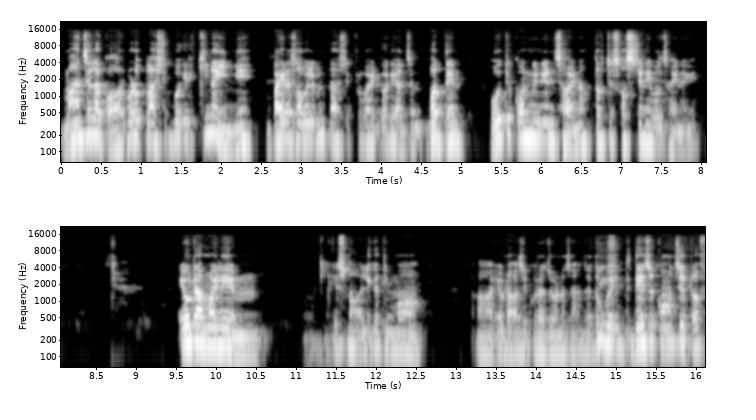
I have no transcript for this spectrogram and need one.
मान्छेलाई घरबाट प्लास्टिक बोकेर किन हिँड्ने? बाहिर सबैले पनि प्लास्टिक प्रोभाइड गरिहाल्छन्। बट देन हो त्यो कन्भिनियन्ट छ होइन तर त्यो सस्टेनेबल छैन कि। एउटा मैले यसमा अलिकति म एउटा अझै कुरा जोड्न चाहन्छु। The. They is a concept of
